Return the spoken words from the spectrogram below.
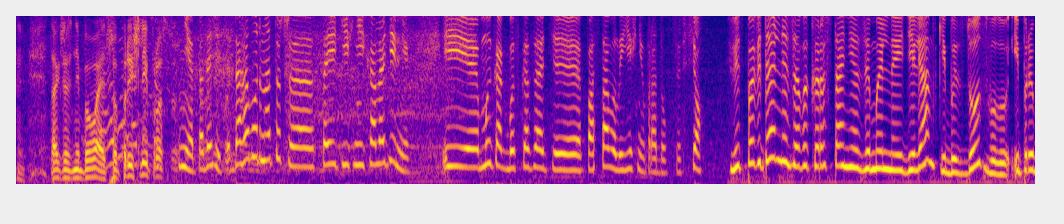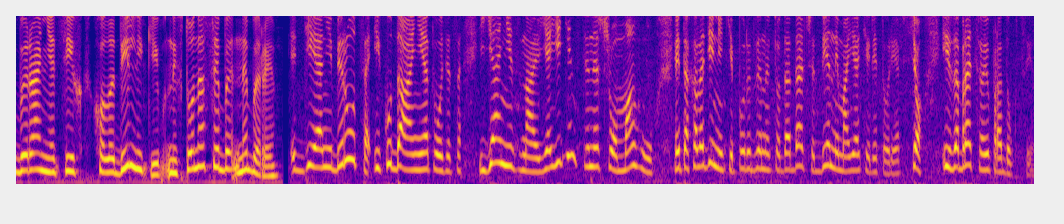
Так же ж не бывает, что пришли просто... Нет, подождите. Договор на то, что стоит их холодильник, и мы, как бы сказать, э, поставили їхню продукцію. Все. Відповідальність за використання земельної ділянки без дозволу і прибирання цих холодильників ніхто на себе не бере. Где они берутся и куда они отвозятся, я не знаю. Я единственное, что могу, это холодильники передвинуть туда дальше, где не моя территория. Все. И забрать свою продукцию.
